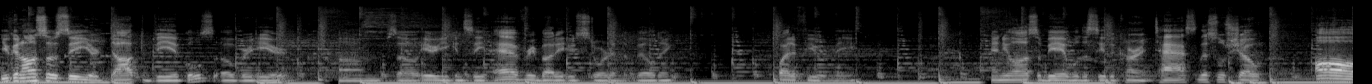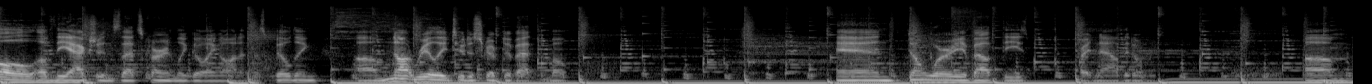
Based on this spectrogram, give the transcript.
You can also see your docked vehicles over here. Um, so here you can see everybody who's stored in the building quite a few of me. And you'll also be able to see the current task. This will show all of the actions that's currently going on in this building. Um, not really too descriptive at the moment. And don't worry about these right now. They don't. Um,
